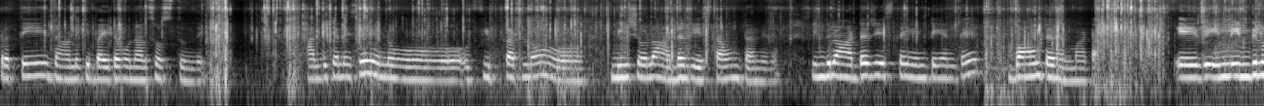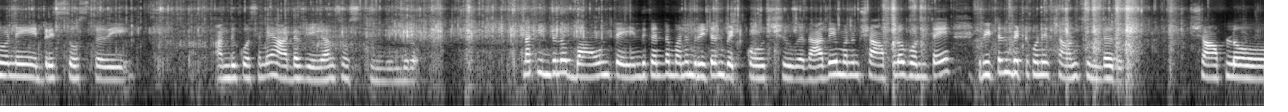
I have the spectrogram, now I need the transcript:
ప్రతి దానికి బయట కొనాల్సి వస్తుంది. అందుకనేసి నేను ఫ్లిప్కార్ట్లో మీషోలో ఆర్డర్ చేస్తూ ఉంటాను నేను. ఇందులో ఆర్డర్ చేస్తే ఏంటి అంటే బాగుంటుంది అనమాట ఏది ఇందులోనే డ్రెస్ వస్తుంది. అందుకోసమే ఆర్డర్ చేయాల్సి వస్తుంది ఇందులో. నాకు ఇందులో బాగుంటాయి. ఎందుకంటే మనం రిటర్న్ పెట్టుకోవచ్చు కదా. అదే మనం షాప్లో కొంటే రిటర్న్ పెట్టుకునే ఛాన్స్ ఉండదు. షాప్లో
